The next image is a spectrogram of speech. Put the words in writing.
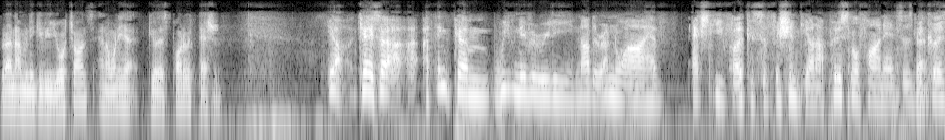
Ran, I'm going to give you your chance. And I want to hear, Gil, as part of it, passion. Yeah. Okay. So I, I think um, we've never really, neither Ran nor I, have actually focused sufficiently on our personal finances Okay. because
